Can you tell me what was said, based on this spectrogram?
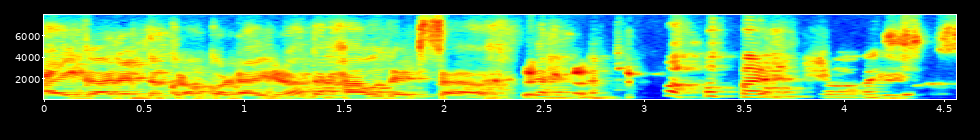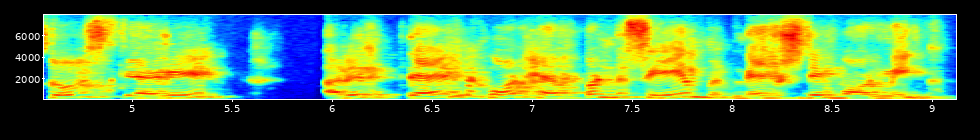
tiger and the crocodile, you know, the how that's uh, oh my gosh. so scary. And then what happened the same next day morning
